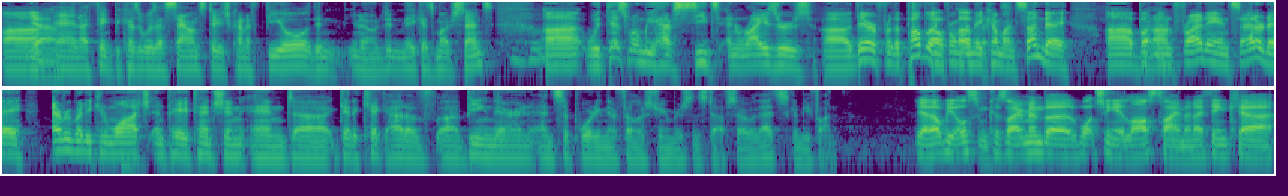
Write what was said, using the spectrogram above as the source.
uh, Yeah. and I think because it was a soundstage kind of feel, it didn't you know it didn't make as much sense. Mm-hmm. Uh, with this one, we have seats and risers uh, there for the public Oh, for when they come on Sunday, uh, but on Friday and Saturday, everybody can watch and pay attention and uh, get a kick out of uh, being there and, and supporting their fellow streamers and stuff. So that's going to be fun. Yeah, that'll be awesome because I remember watching it last time, and I think uh,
